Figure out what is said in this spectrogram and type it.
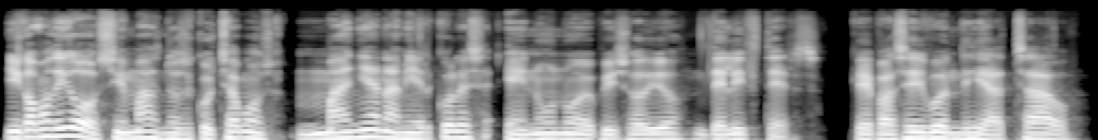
Y como digo, sin más, nos escuchamos mañana miércoles en un nuevo episodio de Lifters. Que paséis buen día, chao.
